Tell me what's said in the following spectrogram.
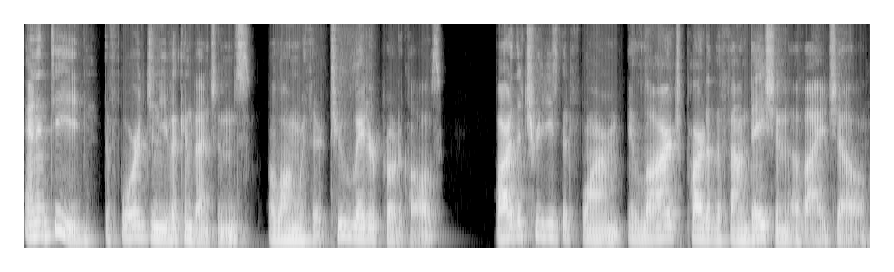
and indeed, the four Geneva Conventions, along with their two later protocols, are the treaties that form a large part of the foundation of IHL,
